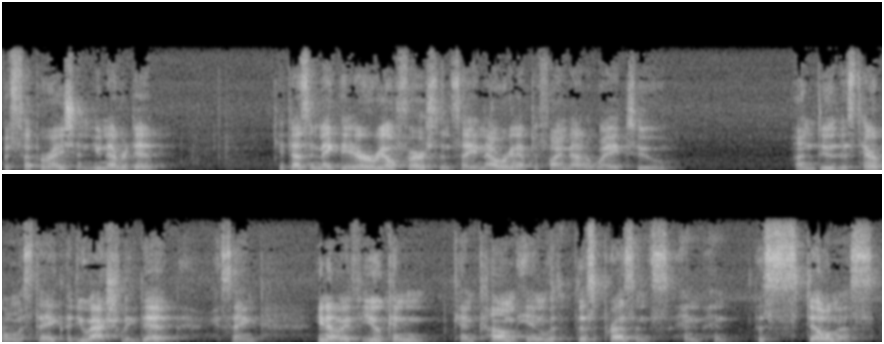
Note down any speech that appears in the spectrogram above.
with separation, you never did. It doesn't make the error real first and say, now we're going to have to find out a way to undo this terrible mistake that you actually did. He's saying, you know, if you can can come in with this presence and, and this stillness,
